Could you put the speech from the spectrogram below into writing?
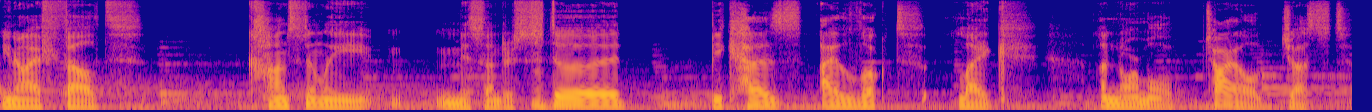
You know, I felt constantly misunderstood because I looked like a normal child, just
